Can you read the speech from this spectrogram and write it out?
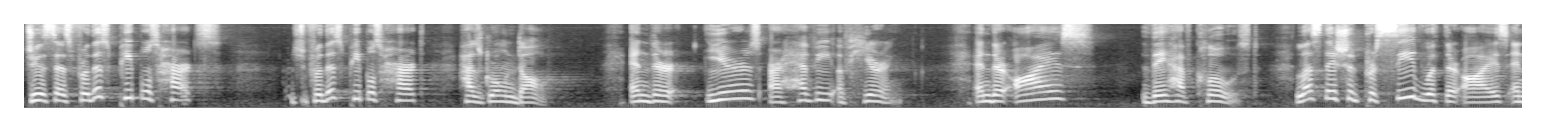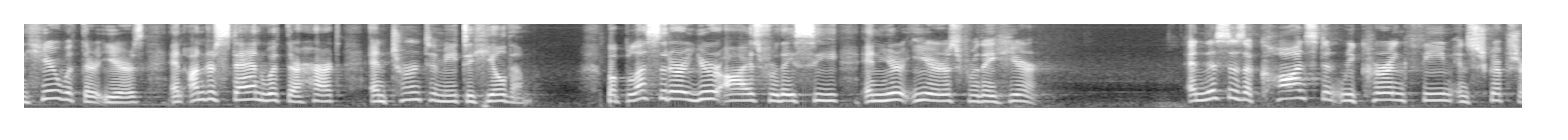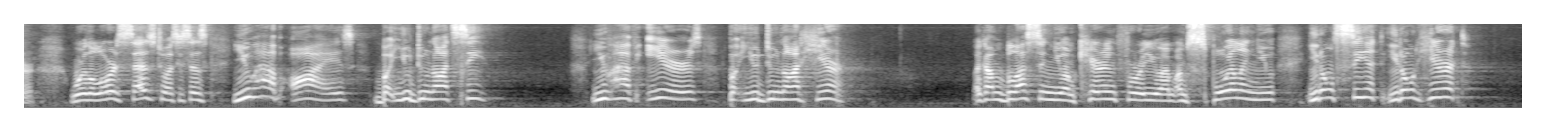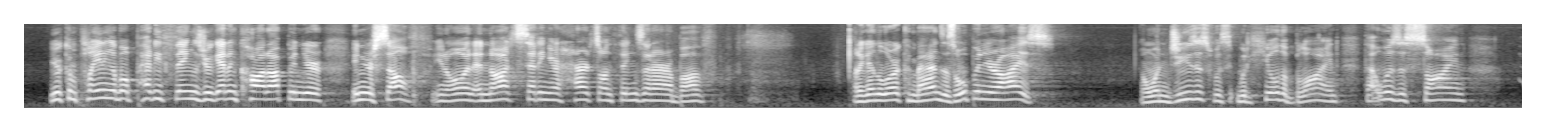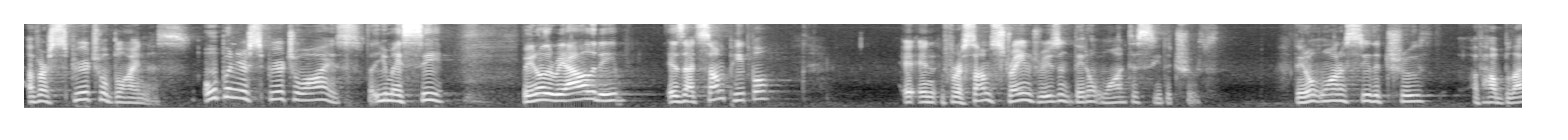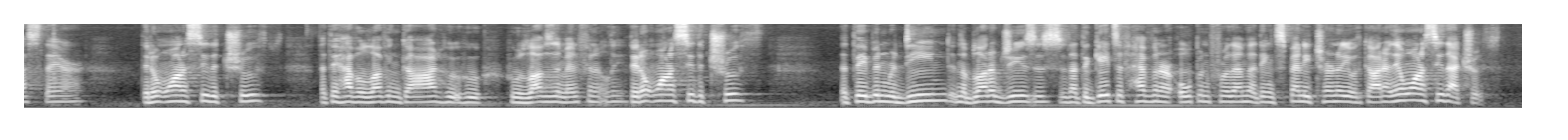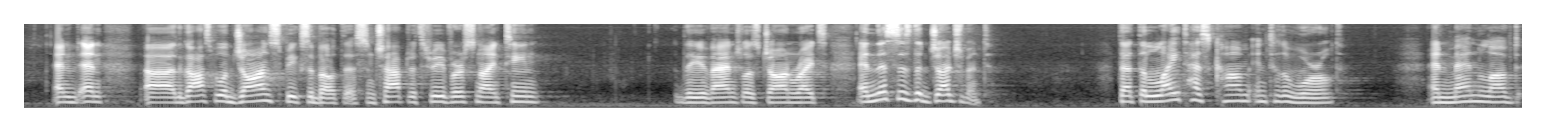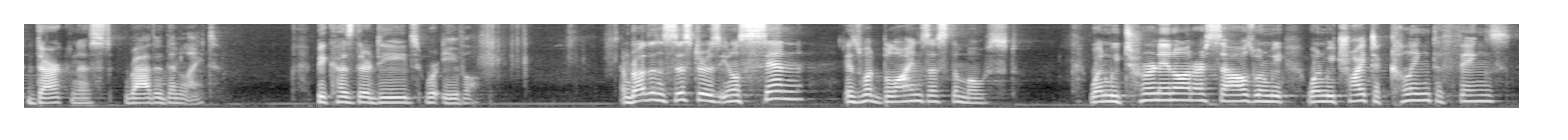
Jesus says, For this people's hearts, for this people's heart has grown dull, and their ears are heavy of hearing, and their eyes they have closed, lest they should perceive with their eyes and hear with their ears and understand with their heart and turn to me to heal them. But blessed are your eyes, for they see, and your ears, for they hear. And this is a constant recurring theme in Scripture where the Lord says to us, He says, You have eyes, but you do not see. You have ears, but you do not hear. Like I'm blessing you, I'm caring for you, I'm, I'm spoiling you. You don't see it, you don't hear it. You're complaining about petty things, you're getting caught up in, your, in yourself, you know, and, and not setting your hearts on things that are above. And again, the Lord commands us open your eyes. And when Jesus was, would heal the blind, that was a sign of our spiritual blindness. Open your spiritual eyes that you may see. But you know, the reality is that some people, in, for some strange reason, they don't want to see the truth. They don't want to see the truth of how blessed they are. They don't want to see the truth that they have a loving God who, who, who loves them infinitely. They don't want to see the truth that they've been redeemed in the blood of Jesus and that the gates of heaven are open for them, that they can spend eternity with God. And they don't want to see that truth. And, and uh, the Gospel of John speaks about this. In chapter 3, verse 19, the evangelist John writes, And this is the judgment that the light has come into the world, and men loved darkness rather than light, because their deeds were evil. And, brothers and sisters, you know, sin is what blinds us the most. When we turn in on ourselves, when we, when we try to cling to things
